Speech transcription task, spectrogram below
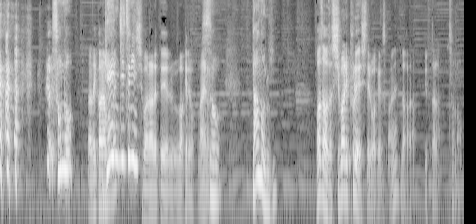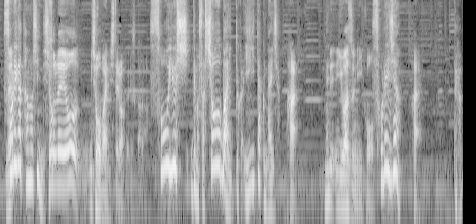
その、誰からも、ね現、実に、縛られてるわけでもないのに。そう。だのに、わざわざ縛りプレイしてるわけですからね。だから言ったら、その、ねそれが楽しいんでしょ？それを商売にしてるわけですから。そういうし、でもさ、商売とか言いたくないじゃん。はい。ねで、言わずに行こう。それじゃん。はい。だから、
